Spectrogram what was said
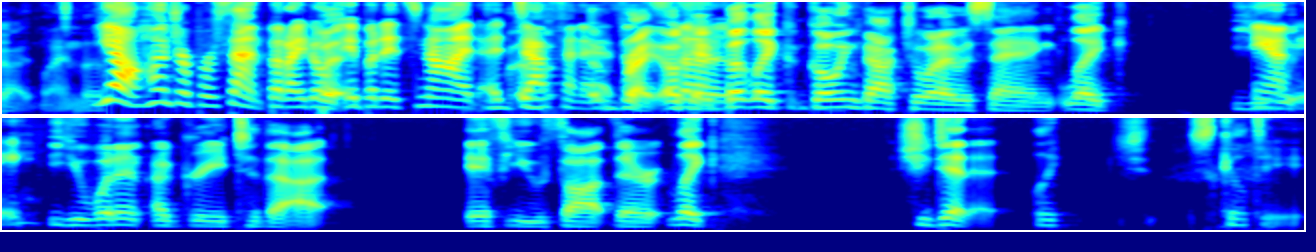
guideline. That's- Yeah, hundred percent. But I don't. But- but, it's not a definite. right okay the- but like going back to what i was saying like you, w- Andy. you wouldn't agree to that if you thought there like she did it like she's guilty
